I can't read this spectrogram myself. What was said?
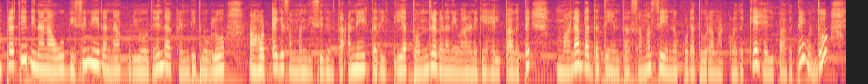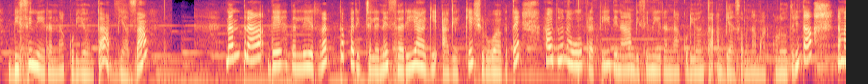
ಪ್ರತಿದಿನ ನಾವು ಬಿಸಿ ನೀರನ್ನು ಕುಡಿಯೋದ್ರಿಂದ ಖಂಡಿತವಾಗ್ಲೂ ಹೊಟ್ಟೆಗೆ ಸಂಬಂಧಿಸಿದಂಥ ಅನೇಕ ರೀತಿಯ ತೊಂದರೆಗಳ ನಿವಾರಣೆಗೆ ಹೆಲ್ಪ್ ಆಗುತ್ತೆ. ಮಲಬದ್ಧತೆಯಂಥ ಸಮಸ್ಯೆಯನ್ನು ಕೂಡ ದೂರ ಮಾಡ್ಕೊಳ್ಳೋದಕ್ಕೆ ಹೆಲ್ಪ್ ಆಗುತ್ತೆ. ಒಂದು ಬಿಸಿ ನೀರನ್ನು ಕುಡಿಯೋವಂಥ ಅಭ್ಯಾಸ. ನಂತರ ದೇಹದಲ್ಲಿ ರಕ್ತ ಪರಿಚಲನೆ ಸರಿಯಾಗಿ ಆಗಲಿಕ್ಕೆ ಶುರುವಾಗುತ್ತೆ. ಅದು ನಾವು ಪ್ರತಿದಿನ ಬಿಸಿ ನೀರನ್ನು ಕುಡಿಯುವಂಥ ಅಭ್ಯಾಸವನ್ನು ಮಾಡ್ಕೊಳ್ಳೋದ್ರಿಂದ ನಮ್ಮ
